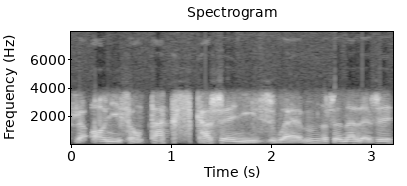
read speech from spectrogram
że oni są tak skażeni złem, no, że należy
